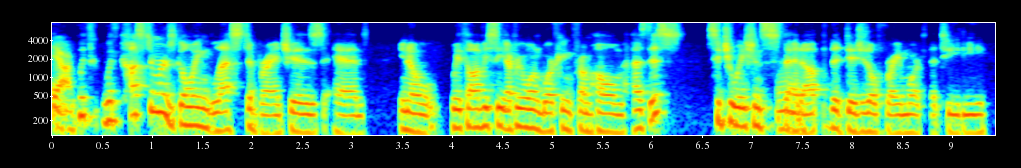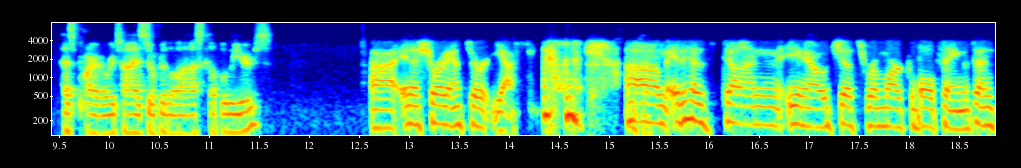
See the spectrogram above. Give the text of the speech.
yeah. with with customers going less to branches and you know with obviously everyone working from home has this situation sped mm. up the digital framework that td has prioritized over the last couple of years uh, in a short answer, yes. um. It has done, you know, just remarkable things. And,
